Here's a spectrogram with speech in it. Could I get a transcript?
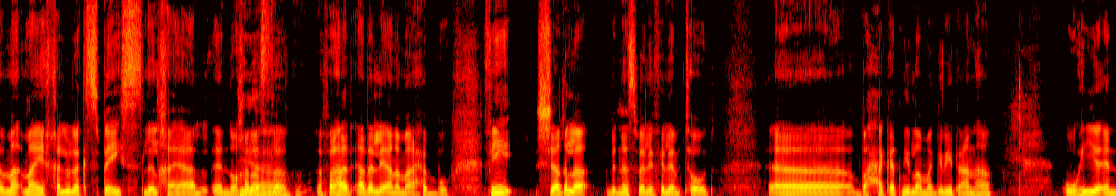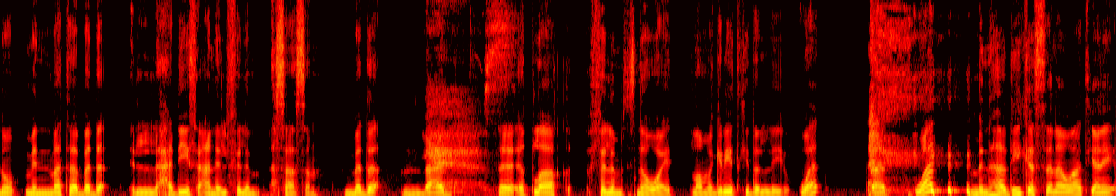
ما, ما يخلوا لك space للخيال إنه خلاص Yeah. فهذا هذا اللي أنا ما أحبه. في شغلة بالنسبة لفيلم تود آه ضحكتني لما قريت عنها وهي إنه من متى بدأ الحديث عن الفيلم أساسا. بدأ من بعد آه إطلاق فيلم سنو وايت لما قريت كده اللي what what من هذيك السنوات يعني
